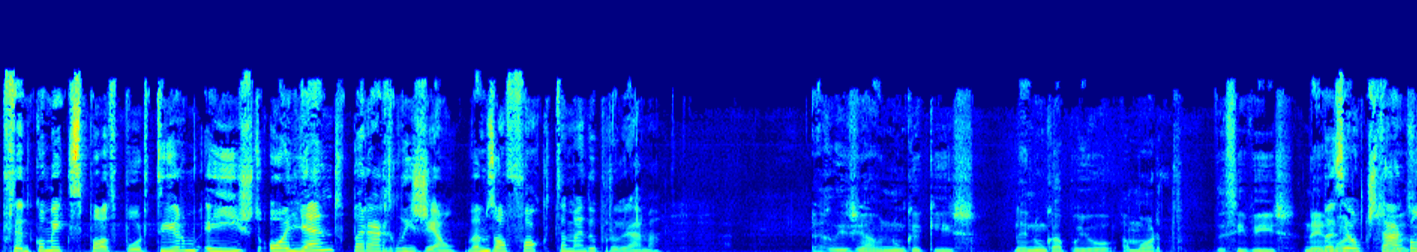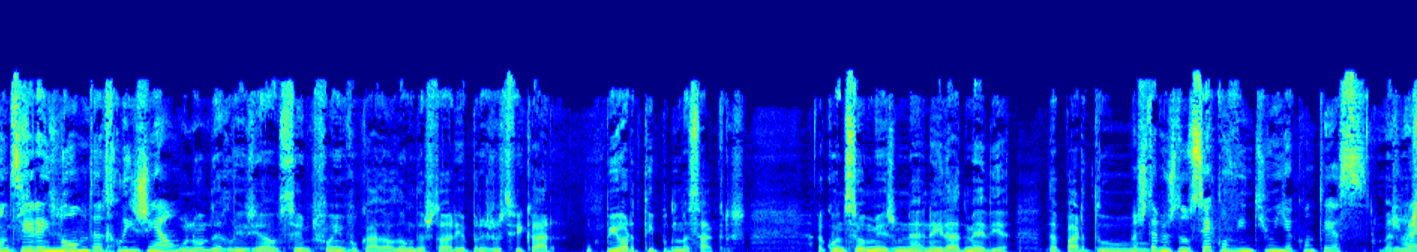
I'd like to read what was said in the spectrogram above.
Portanto, como é que se pode pôr termo a isto olhando para a religião? Vamos ao foco também do programa. a religião nunca quis, nem nunca apoiou a morte de civis, nem Mas é o que está a acontecer em inocentes. nome da religião. O nome da religião sempre foi invocado ao longo da história para justificar o pior tipo de massacres. Aconteceu mesmo na, na Idade Média, da parte do. Mas estamos no século XXI e acontece. Mas nós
